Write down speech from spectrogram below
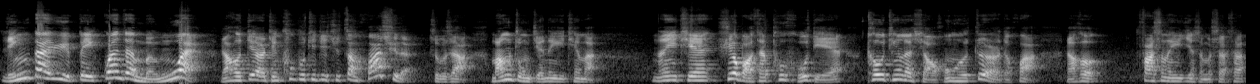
林黛玉被关在门外，然后第二天哭哭啼啼去葬花去了，是不是啊？芒种节那一天嘛，那一天薛宝钗扑蝴蝶，偷听了小红和坠儿的话。然后发生了一件什么事？他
